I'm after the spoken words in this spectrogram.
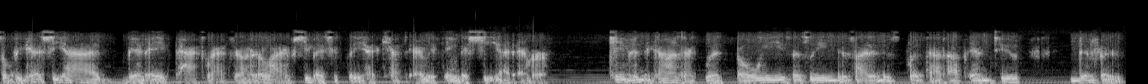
So because she had been a pack rat throughout her life, she basically had kept everything that she had ever came into contact with. So we essentially decided to split that up into different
